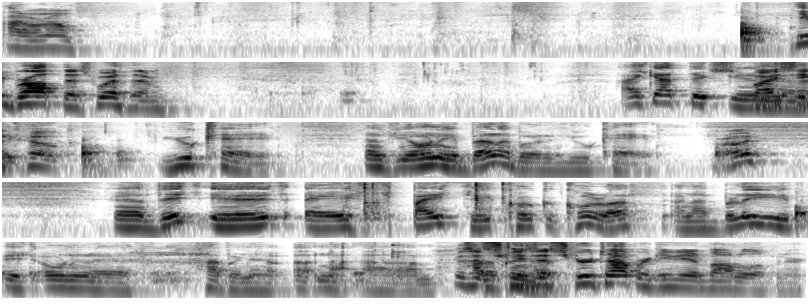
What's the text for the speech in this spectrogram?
I don't know. He brought this with him. I got this Spicy in uh, Coke. UK. And it's the only available in the UK. Really? And this is a spicy Coca-Cola, and I believe it's only a habanero. Uh, not um. Is it, is jalapeno. it screw top or do you need a bottle opener?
